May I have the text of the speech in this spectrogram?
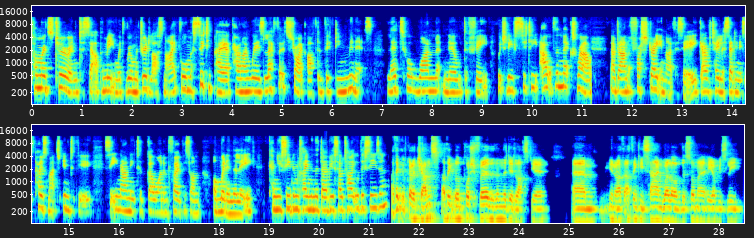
Tomiris-Turan to set up a meeting with Real Madrid last night. Former City player Caroline Weir's left-footed strike after 15 minutes led to a 1-0 defeat, which leaves City out of the next round. Now, Dan, a frustrating night for City. Gareth Taylor said in his post-match interview, City now need to go on and focus on on winning the league. Can you see them claiming the WSL title this season? I think they've got a chance. I think they'll push further than they did last year. Um, you know, I, th- I, think he signed well over the summer. He obviously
